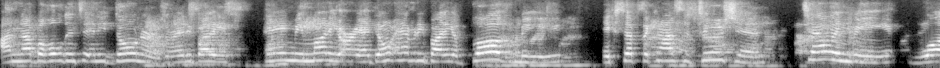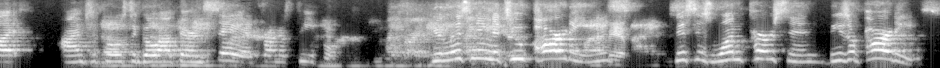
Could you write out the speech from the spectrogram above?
I'm not beholden to any donors or anybody paying me money, or I don't have anybody above me except the Constitution telling me what I'm supposed to go out there and say in front of people. You're listening to two parties. This is one person. These are parties.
